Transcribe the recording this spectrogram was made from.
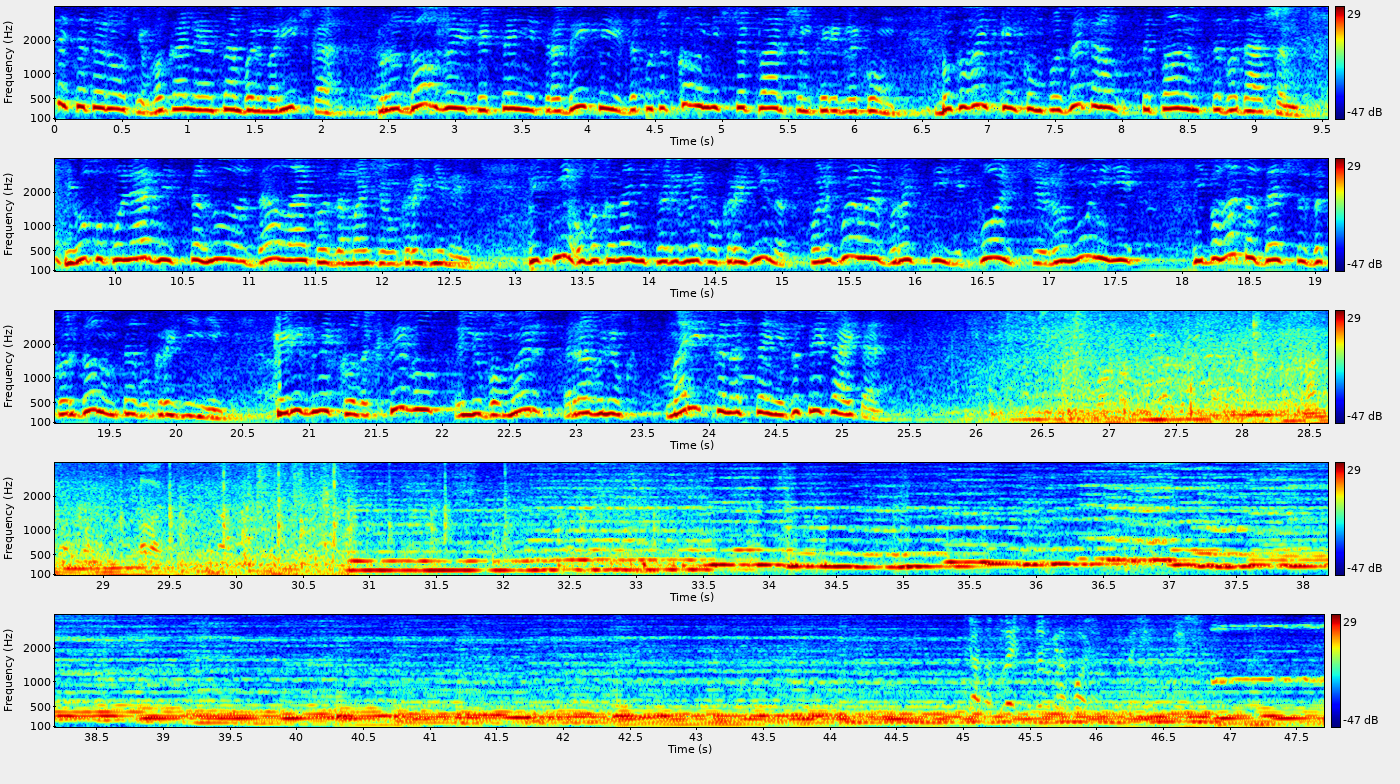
50 років вокальний ансамбль Марічка продовжує пісенні традиції, започатковані ще першим керівником, буковинським композитором Степаном Сабадашем. Його популярність сягнула далеко за межі України. Пісні у виконанні чарівних українок полюбили в Росії, Польщі, Румунії і багато дещо за кордоном та в Україні. Керівник колективу Любомир Равлюк. Марічка на сцені, зустрічайте! Tiada, flecha do microfone. Flecha, flecha.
